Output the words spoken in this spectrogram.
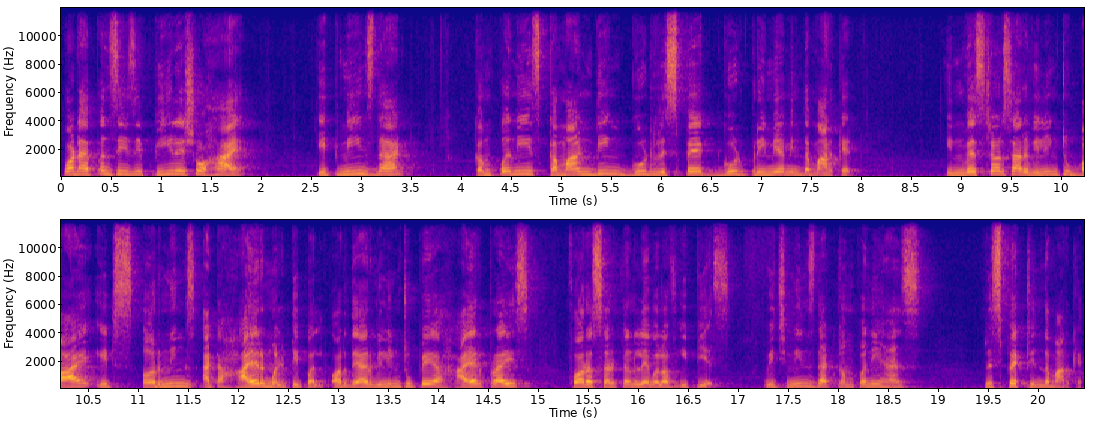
What happens is if P ratio high, it means that company is commanding good respect, good premium in the market. Investors are willing to buy its earnings at a higher multiple or they are willing to pay a higher price for a certain level of EPS, which means that company has respect in the market.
